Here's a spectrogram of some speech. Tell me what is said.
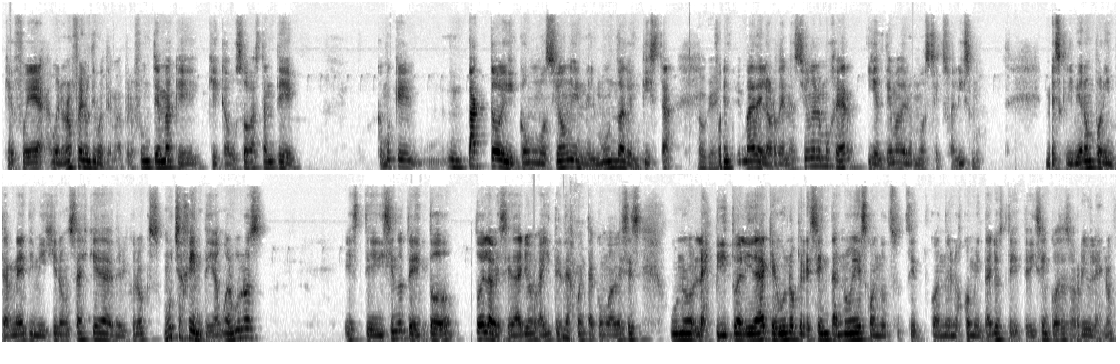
que fue, bueno, no fue el último tema, pero fue un tema que, que causó bastante como que impacto y conmoción en el mundo adventista fue el tema de la ordenación a la mujer y el tema del homosexualismo. Me escribieron por internet y me dijeron, ¿sabes qué, David Crocs? Mucha gente, algunos este, diciéndote de todo, todo el abecedario, ahí te das cuenta como a veces uno, la espiritualidad que uno presenta no es cuando, cuando en los comentarios te, te, dicen cosas horribles, ¿no?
